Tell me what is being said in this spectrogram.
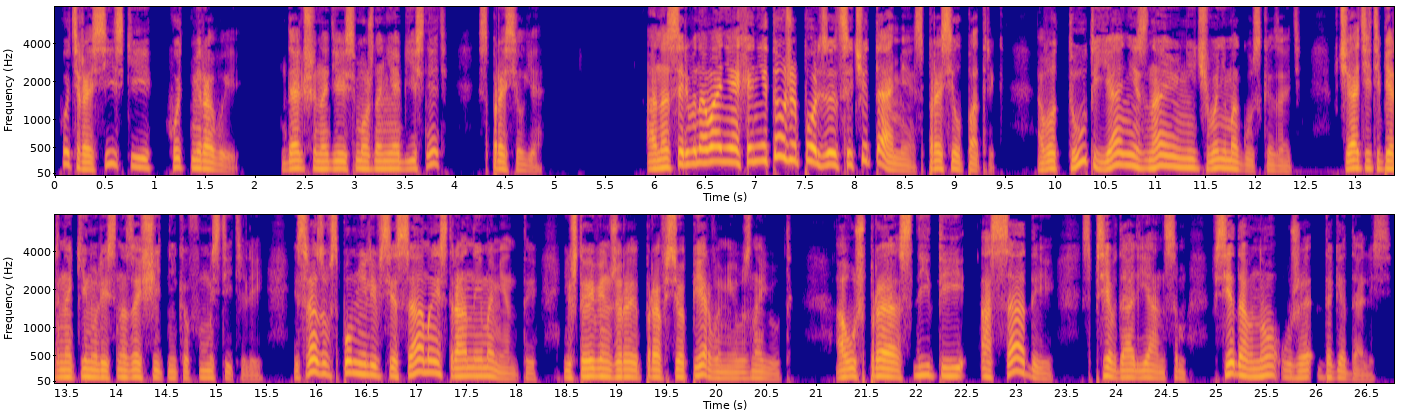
Хоть российские, хоть мировые. Дальше, надеюсь, можно не объяснять? Спросил я. «А на соревнованиях они тоже пользуются читами?» — спросил Патрик. А вот тут я не знаю, ничего не могу сказать. В чате теперь накинулись на защитников Мстителей и сразу вспомнили все самые странные моменты, и что Эвенджеры про все первыми узнают. А уж про слитые осады с псевдоальянсом все давно уже догадались.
